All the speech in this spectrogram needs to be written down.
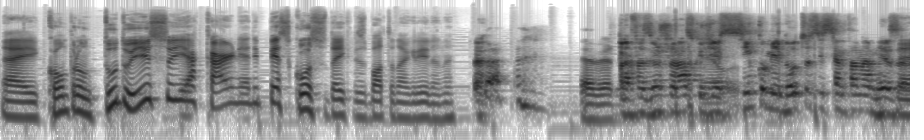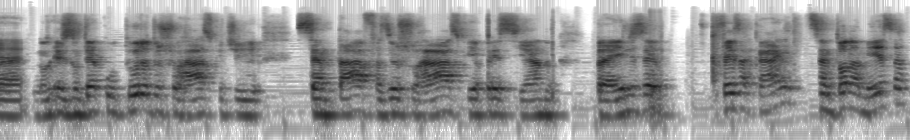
É, e compram tudo isso e a carne é de pescoço daí que eles botam na grelha, né? É verdade. Para fazer um churrasco É, de o- cinco minutos e sentar na mesa. É. né? Eles não têm a cultura do churrasco de sentar, fazer o churrasco e ir apreciando. Para eles é fez a carne, sentou na mesa,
